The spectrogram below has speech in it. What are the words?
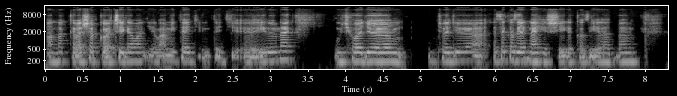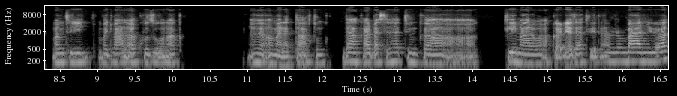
annak kevesebb költsége van nyilván, mint egy, mint egy élőnek. Úgyhogy, úgyhogy ezek azért nehézségek az életben, mármint, hogy így, vagy vállalkozónak, amellett tartunk. De akár beszélhetünk a klímáról, a környezetvédelemről, bármiről,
